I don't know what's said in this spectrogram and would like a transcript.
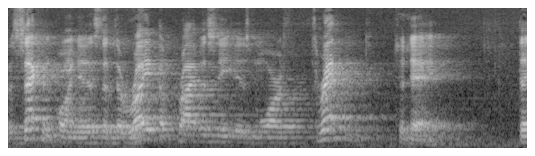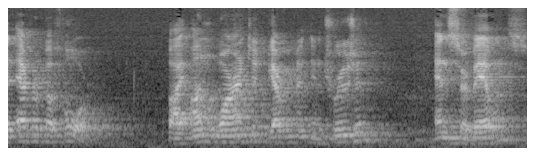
The second point is that the right of privacy is more threatened today than ever before by unwarranted government intrusion and surveillance,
